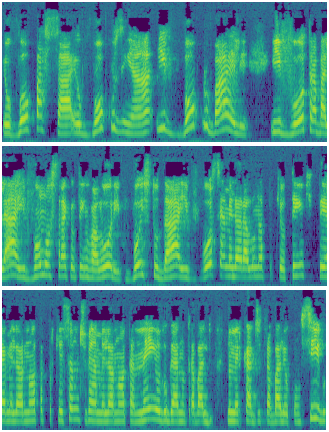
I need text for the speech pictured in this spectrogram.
eu vou passar, eu vou cozinhar e vou para o baile e vou trabalhar e vou mostrar que eu tenho valor e vou estudar e vou ser a melhor aluna porque eu tenho que ter a melhor nota, porque se eu não tiver a melhor nota, nem o lugar no trabalho, no mercado de trabalho eu consigo.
